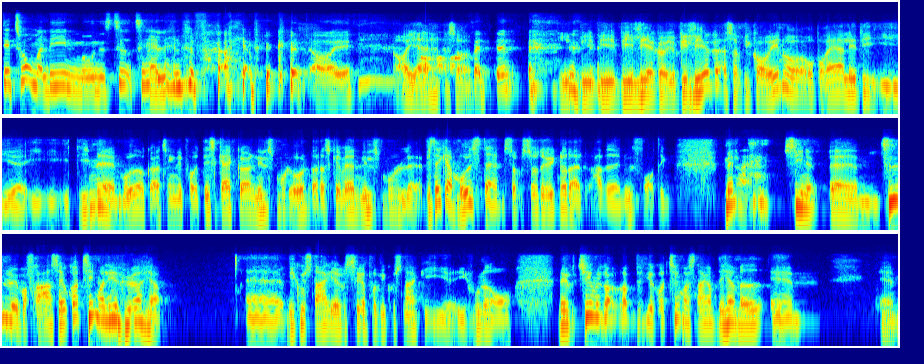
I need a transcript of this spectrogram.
det tog mig lige en måneds tid til halvandet, før jeg begyndte at, øh, Nå ja, at, altså, den. vi, vi, vi, lirker, vi, lirker, altså, vi går ind og opererer lidt i, i, i, i dine måder at gøre tingene på. Det skal gøre en lille smule ondt, og der skal være en lille smule... Øh, hvis det ikke er modstand, så, så er det jo ikke noget, der har været en udfordring. Men Signe, øh, tiden løber fra, så jeg kunne godt tænke mig lige at høre her. Uh, vi kunne snakke, jeg er sikker på, at vi kunne snakke i, i 100 år. Men jeg kunne, tænke, jeg, godt, jeg kunne godt tænke mig at snakke om det her med, uh, uh,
